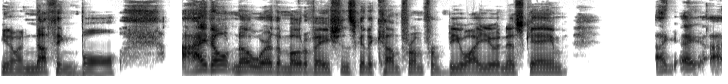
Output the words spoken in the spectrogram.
you know a nothing bowl. I don't know where the motivation is going to come from for BYU in this game. I, I, I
